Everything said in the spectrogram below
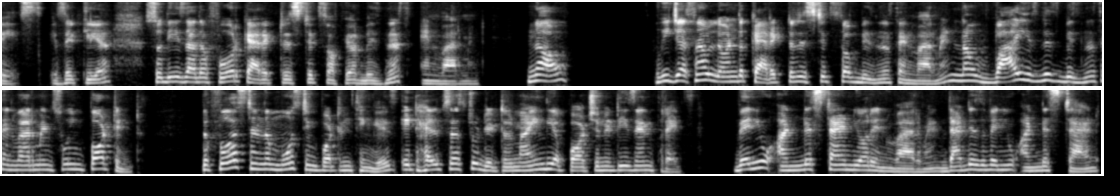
ways. Is it clear? So these are the four characteristics of your business environment. Now, we just now learned the characteristics of business environment. Now, why is this business environment so important? The first and the most important thing is it helps us to determine the opportunities and threats. When you understand your environment, that is when you understand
